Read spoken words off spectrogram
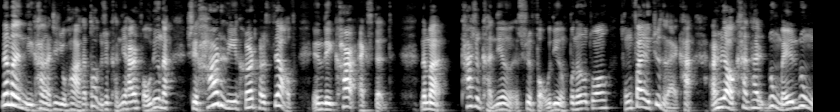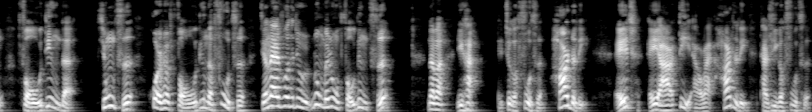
那么你看看这句话，它到底是肯定还是否定呢？She hardly hurt herself in the car accident。那么它是肯定是否定，不能光从翻译句子来看，而是要看它用没用否定的形容词。或者是否定的副词，简单来说，它就是用没用否定词。那么一看，哎，这个副词 hardly，h a r d l y，hardly，它是一个副词，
